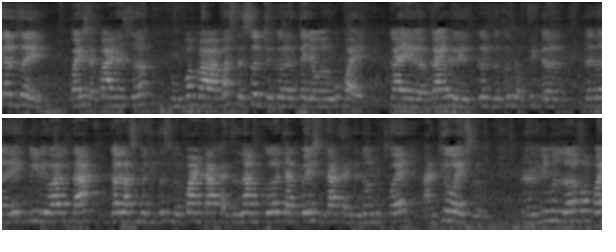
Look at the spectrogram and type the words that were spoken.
कर्ज आहे. पैसा पाण्याचं मग पप्पा बसतात स्वच्छ करत त्याच्यावर उपाय. काय काय होईल कर्ज कसं फिटल? तर एक व्हिडिओ आलता गलासमध्ये तसलं पान टाकायचं लांब कर त्यात पैसे टाकायचे दोन रुपये आणि ठेवायचं. मी म्हणलं पप्पा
